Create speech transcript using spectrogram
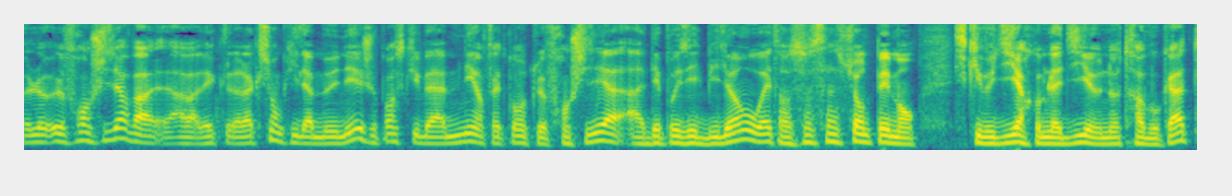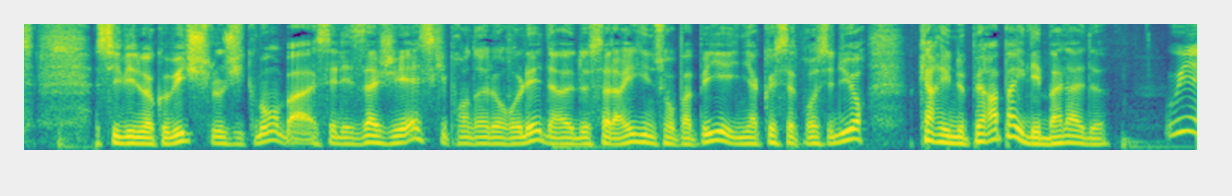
Le, franchiseur va, avec l'action qu'il a menée, je pense qu'il va amener en fait compte le franchisé à, déposer le bilan ou être en cessation de paiement. Ce qui veut dire, comme l'a dit euh, notre avocate Sylvie Makovic, logiquement, bah, c'est les AGS qui prendraient le relais de salariés qui ne sont pas payés. Il n'y a que cette procédure, car il ne paiera pas, il est balade. Oui,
